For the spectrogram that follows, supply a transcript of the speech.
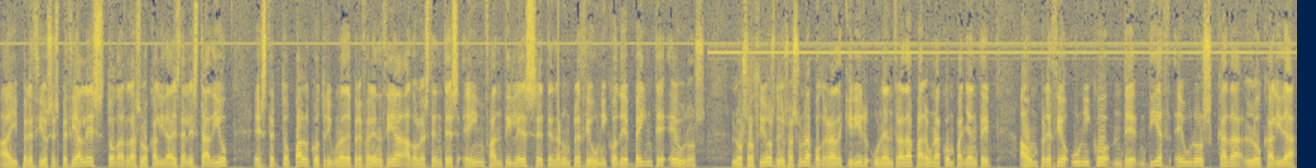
Hay precios especiales, todas las localidades del estadio, excepto palco, tribuna de preferencia, adolescentes e infantiles, eh, tendrán un precio único de 20 euros. Los socios de Osasuna podrán adquirir una entrada para un acompañante a un precio único de 10 euros cada localidad.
